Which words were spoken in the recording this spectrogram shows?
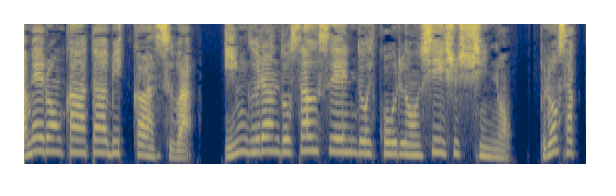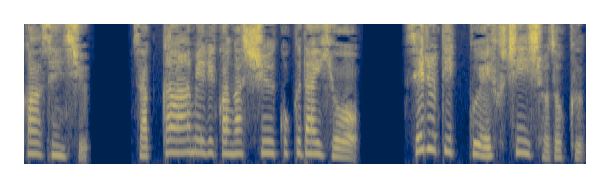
ャメロン・カーター・ビッカースは、イングランド・サウスエンド・イコール・オンシー出身のプロサッカー選手。サッカーアメリカ合衆国代表。セルティック FC 所属。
